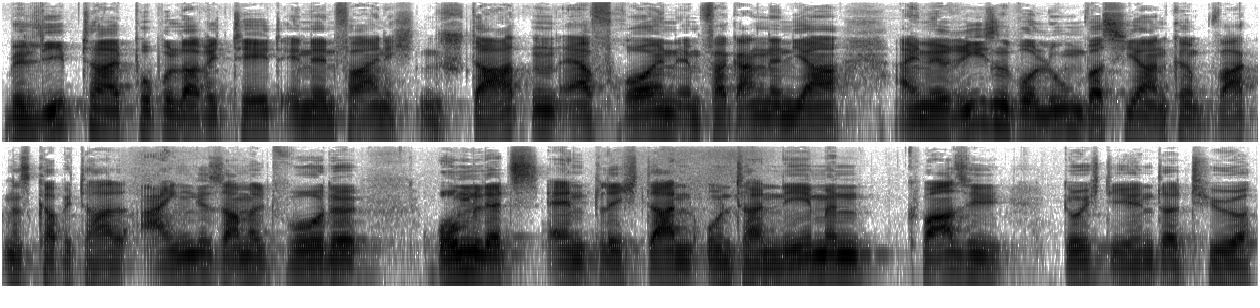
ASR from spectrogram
Beliebtheit, Popularität in den Vereinigten Staaten erfreuen. Im vergangenen Jahr ein Riesenvolumen, was hier an Wagniskapital eingesammelt wurde, um letztendlich dann Unternehmen quasi durch die Hintertür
